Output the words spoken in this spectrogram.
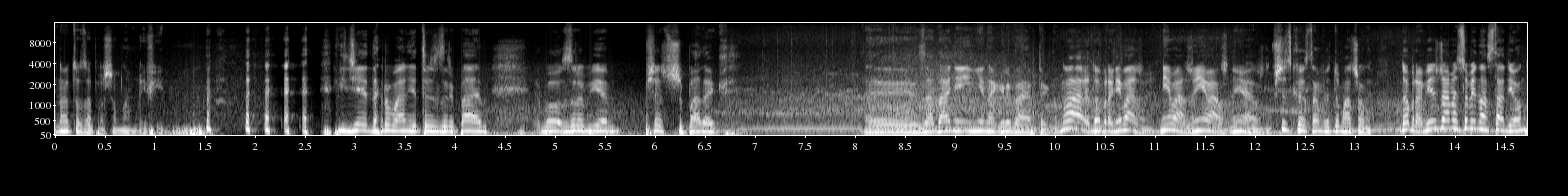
No to zapraszam na mój film. Gdzie normalnie też zrypałem, bo zrobiłem przez przypadek e, zadanie i nie nagrywałem tego. No ale dobra, nieważne, nieważne, nieważne, nieważne. Wszystko jest tam wytłumaczone. Dobra, wjeżdżamy sobie na stadion.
